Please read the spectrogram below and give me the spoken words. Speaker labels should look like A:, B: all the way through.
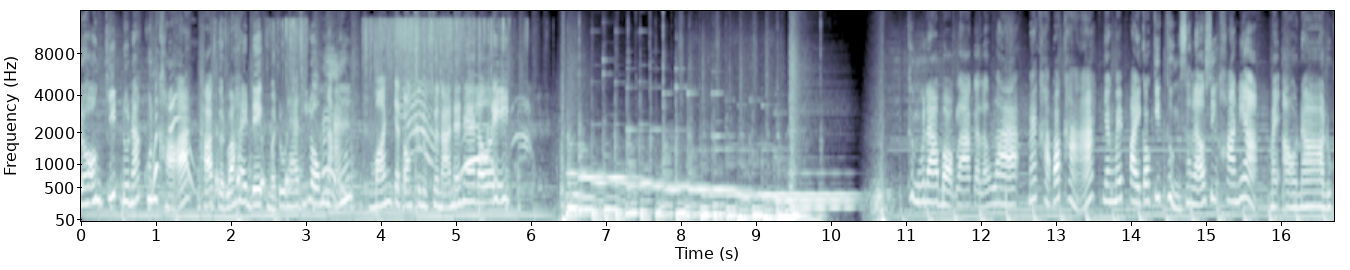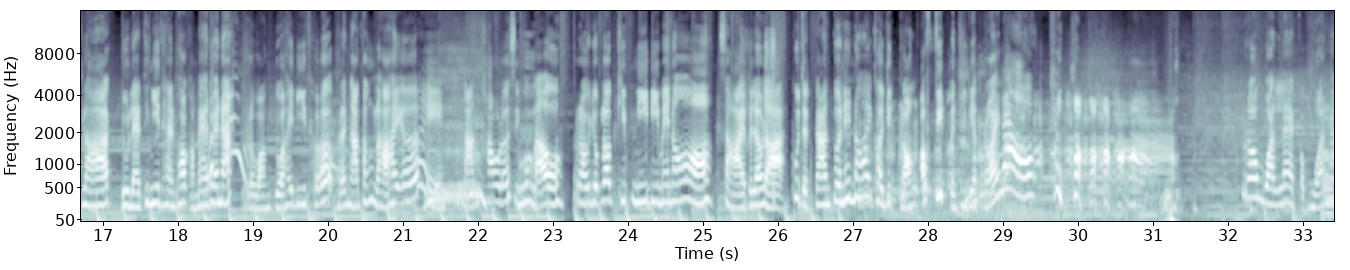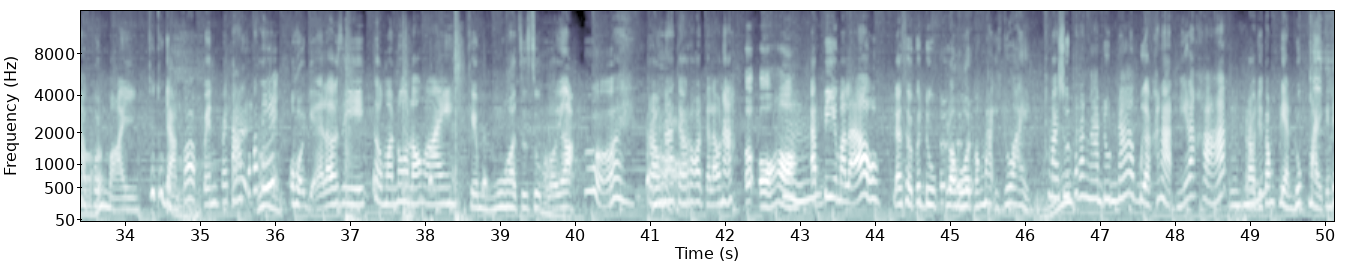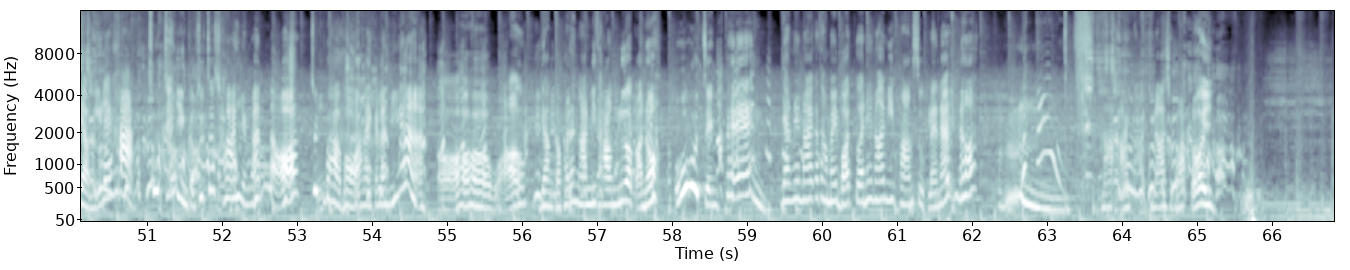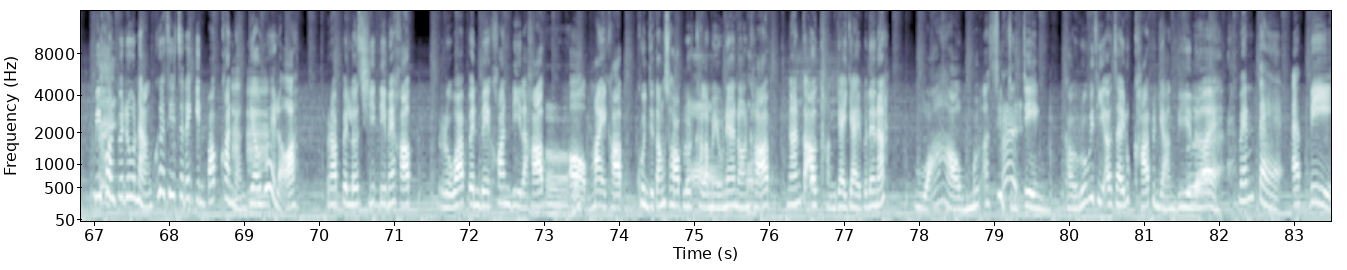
A: ลองคิดดูนะคุณขา ถ้าเกิดว่าให้เด็กมาดูแลที่โรงหนัง มันจะต้องสนุกสนานแน่ ๆ เลย ลาบอกลากันแล้วล่ะแม่ขาพ่อขายังไม่ไปก็คิดถึงซะแล้วสิคะเนี่ย ไม่เอาหน้าลูกรัก ดูแลที่นี่แทนพ่อกับแม่ด้วยนะ ระวังตัวให้ดีเถอะพนักงานทั้งหลายเอ้ยงานเข้าแล้วสิพวกเรา เรายกเลิกทริปนี้ดีไหมนาะสายไปแล้วล่ะ ผู้จัดการตัวน้อยๆเขายึดกล้องออฟฟิศเป็นที่เรียบร้อยแล้ว เริ่มวันแรกกับหัวหน้าคนใหม่ ทุกๆอย่างก็เป็นไปตามปกติ โอ้ยแย่แล้วสิเธอมาโน่นแล้วไงเข้มงวดสุดๆเลยอะเฮ้ยเราน่าจะรอดกันแล้วนะเออโอ้แอบบี้มาแล้ว แล้วเธอก็ดูโกรธมากๆอีกด้วยทำไมชุดพนักงานดูน่าเบื่อขนาดนี้ล่ะคะ เราจะต้องเปลี่ยนลุคใหม่กันเดี๋ยวนี้เลยค่ะ ชุดเจ้าหญิงกับชุดเจ้าชายอย่างนั้นเหรอ ชุดบ้าบออะไรกันล่ะเนี่ยอ๋อว้าวยังกับพนักงานมีทางเลือกอะเนาะอู้เจ๋งเป้งอย่างน้อยๆก็ทำให้บอสตัวน้อยๆมีความสุขแล้วนะเนาะ อืมน่าอายขายหน้าชะมัดเลย มีคนไปดูหนังเพื่อที่จะได้กินป๊อปคอร์นอย่างเดียวด้วยเหรอ รับเป็นรสชีสดีไหมครับ หรือว่าเป็นเบคอนดีล่ะครับอ๋อไม่ครับ คุณจะต้องชอบรสคาราเมลแน่นอนครับ งั้นก็เอาถังใหญ่ ๆ ไปเลยนะ ว้าวมืออาชีพจริง ๆ เขารู้วิธีเอาใจลูกค้าเป็นอย่างดีเลย เว้นแต่แอบบี้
